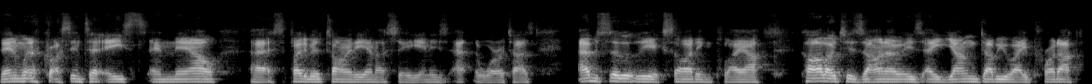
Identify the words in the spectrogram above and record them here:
Then went across into Easts and now uh, played a bit of time in the NRC and is at the Waratahs. Absolutely exciting player. Carlo Tizzano is a young WA product.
